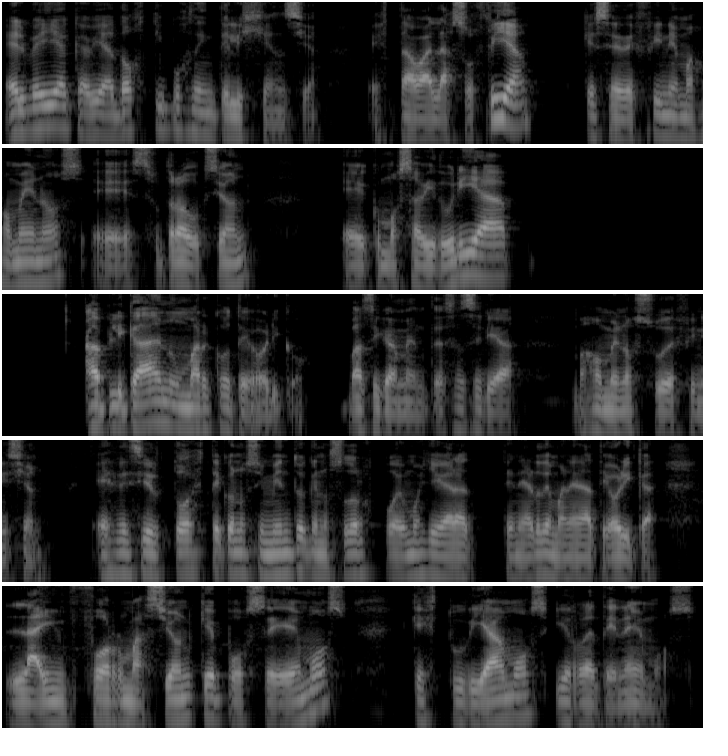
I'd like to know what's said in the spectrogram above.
Él veía que había dos tipos de inteligencia. Estaba la sofía, que se define más o menos eh, su traducción eh, como sabiduría aplicada en un marco teórico, básicamente. Esa sería más o menos su definición. Es decir, todo este conocimiento que nosotros podemos llegar a tener de manera teórica, la información que poseemos, que estudiamos y retenemos.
